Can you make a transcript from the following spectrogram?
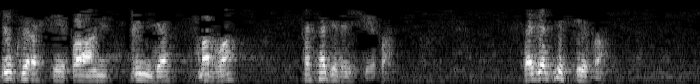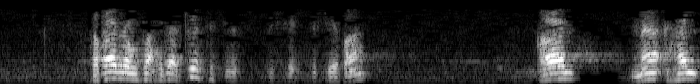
ذكر الشيطان عنده مرة فسجد للشيطان سجد للشيطان فقال له صاحبه كيف تسجد للشيطان؟ قال ما هل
